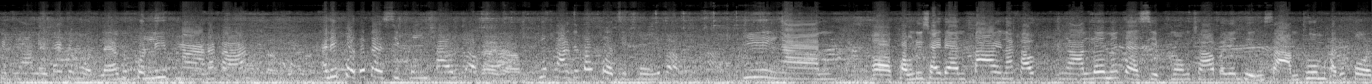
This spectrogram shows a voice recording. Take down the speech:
ปิดงานเลยใกล้จะหมดแล้วทุกคนรีบมานะคะ อันนี้เปิดตั้งแต่ 10โมงเช้าหรือเปล่าใช่คะครับ ลูกค้าจะต้องเปิด 10โมงหรือเปล่า ที่งานเอ่อของดีชายแดนใต้นะคะงานเริ่มตั้งแต่ 10 โมงเช้าไปจนถึง 3 ทุ่มค่ะทุกคน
